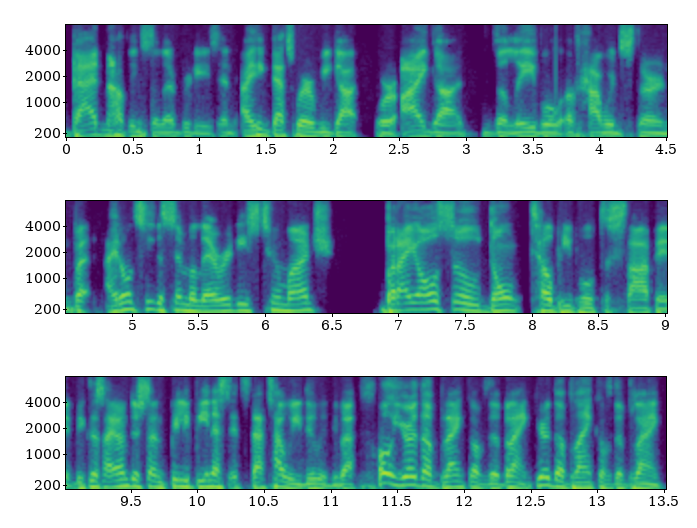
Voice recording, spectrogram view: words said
bad mouthing celebrities. And I think that's where we got, or I got the label of Howard Stern. But I don't see the similarities too much. But I also don't tell people to stop it because I understand Filipinas, it's that's how we do it. Oh, you're the blank of the blank. You're the blank of the blank.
